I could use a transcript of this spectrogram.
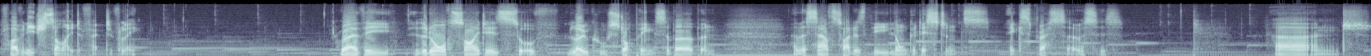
5 on each side effectively. Where the the north side is sort of local stopping suburban and the south side is the longer distance express services. Uh, and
